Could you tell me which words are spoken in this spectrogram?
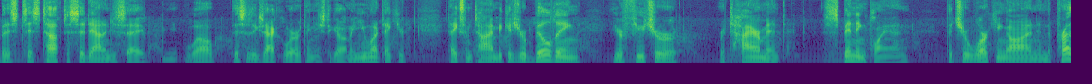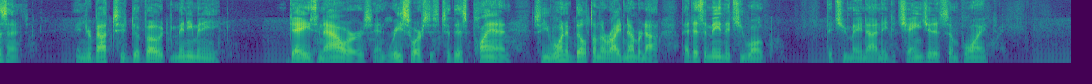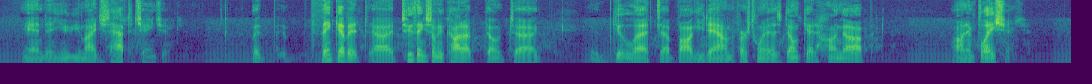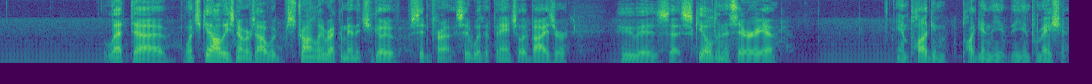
but it's just tough to sit down and just say, well, this is exactly where everything needs to go. I mean, you want to take your take some time because you're building your future retirement spending plan that you're working on in the present and you're about to devote many many days and hours and resources to this plan so you want it built on the right number now that doesn't mean that you won't that you may not need to change it at some point and uh, you, you might just have to change it but think of it uh, two things don't get caught up don't uh, get let uh, bog you down. The first one is don't get hung up on inflation. Let uh, once you get all these numbers, I would strongly recommend that you go to sit in front, sit with a financial advisor who is uh, skilled in this area and plug in plug in the the information.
